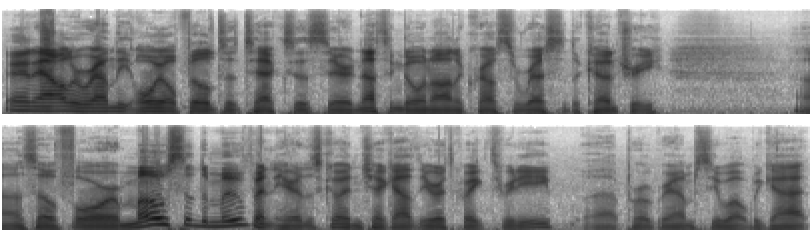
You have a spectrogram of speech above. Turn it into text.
and out around the oil fields of Texas. There, nothing going on across the rest of the country. Uh, so for most of the movement here, let's go ahead and check out the Earthquake 3D uh, program, see what we got.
